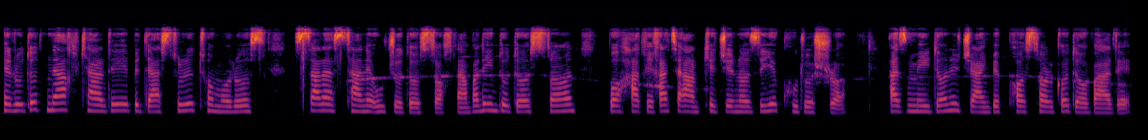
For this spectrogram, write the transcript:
هرودوت نقل کرده به دستور توموروس سر از تن او جدا ساختند ولی این دو داستان با حقیقت امر که جنازه کوروش را از میدان جنگ به پاسارگاد آورده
